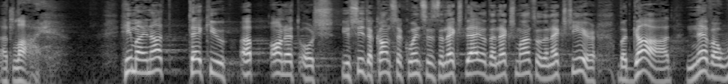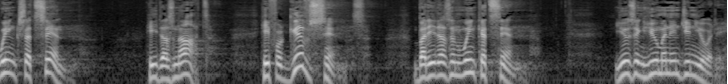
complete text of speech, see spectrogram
at lie. He might not take you up on it or sh- you see the consequences the next day or the next month or the next year, but God never winks at sin. He does not. He forgives sins, but he doesn't wink at sin. Using human ingenuity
